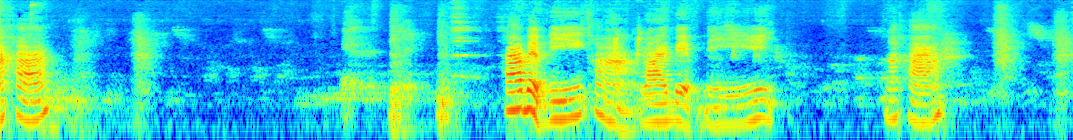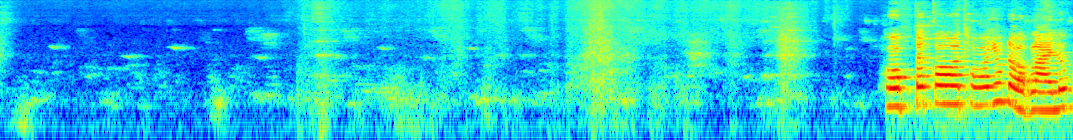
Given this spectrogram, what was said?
นะคะผ้าแบบนี้ค่ะ ลายแบบนี้นะคะ หกตะกอทอยกดอกลายลูก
